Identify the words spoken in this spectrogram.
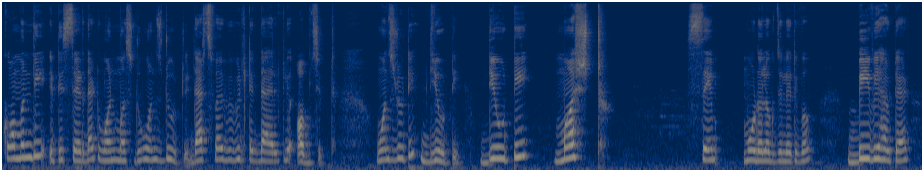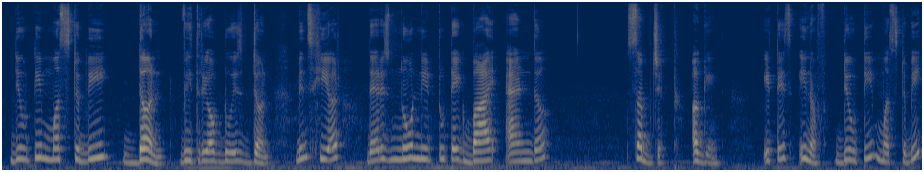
commonly it is said that one must do one's duty that's why we will take directly object one's duty duty duty must same modal auxiliary verb be we have add. Duty must be done. V3 of do is done. Means here there is no need to take by and the subject again. It is enough. Duty must be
